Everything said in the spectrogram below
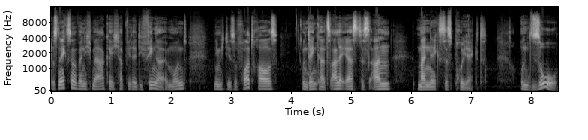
das nächste Mal, wenn ich merke, ich habe wieder die Finger im Mund, nehme ich die sofort raus, und denke als allererstes an mein nächstes Projekt. Und so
